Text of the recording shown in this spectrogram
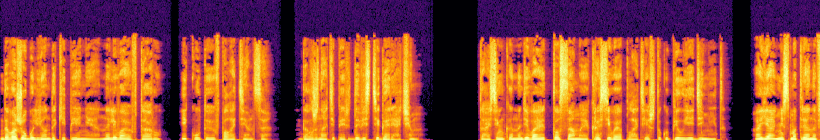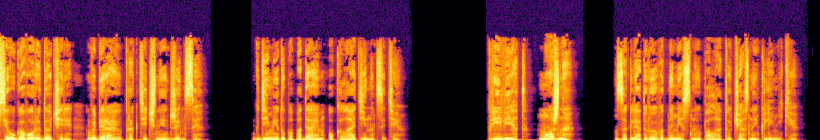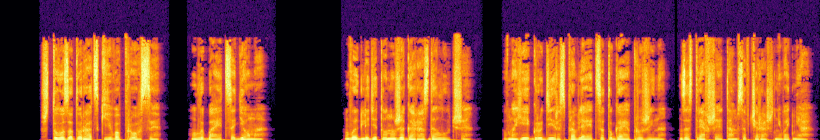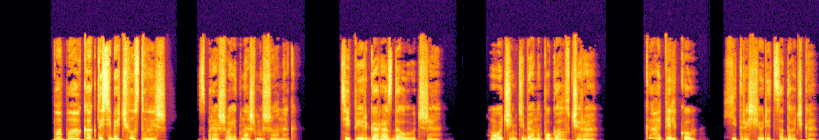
Довожу бульон до кипения, наливаю в тару и кутаю в полотенце. Должна теперь довести горячим. Тасенька надевает то самое красивое платье, что купил ей Демид. А я, несмотря на все уговоры дочери, выбираю практичные джинсы. К Демиду попадаем около одиннадцати. «Привет, можно?» Заглядываю в одноместную палату частной клиники. «Что за дурацкие вопросы?» — улыбается Дема. Выглядит он уже гораздо лучше. В моей груди расправляется тугая пружина, застрявшая там со вчерашнего дня. «Папа, как ты себя чувствуешь?» — спрашивает наш мышонок. «Теперь гораздо лучше. Очень тебя напугал вчера». «Капельку», — хитро щурится дочка.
